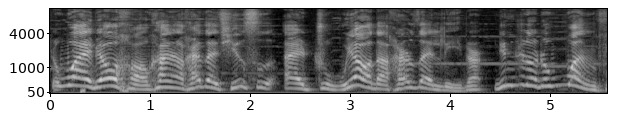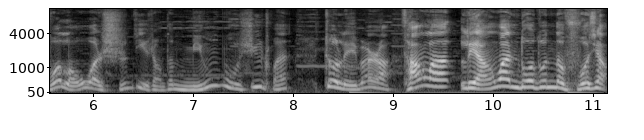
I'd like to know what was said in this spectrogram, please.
这外表好看啊还在其次，哎，主要的还是在里边。您知道这万佛楼啊，实际上它名不虚传，这里边啊藏了两万多尊的佛像。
